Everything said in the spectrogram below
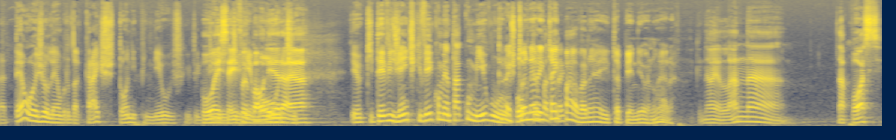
até hoje eu lembro da Crystone Pneus. de- Pô, esse aí de foi remold. pauleira, é. Eu que teve gente que veio comentar comigo. Cara, a pouco história era tempo atrás. Itaipava, né? Itapneus, não era? Não, é lá na, na posse.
